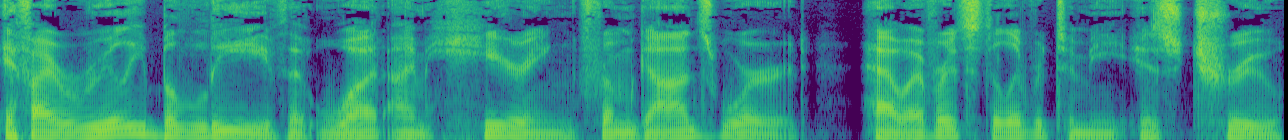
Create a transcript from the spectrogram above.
If I really believe that what I'm hearing from God's word, however it's delivered to me, is true,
